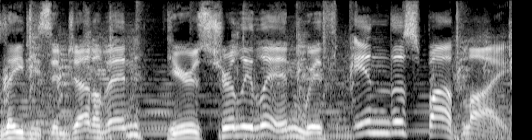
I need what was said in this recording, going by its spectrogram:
Ladies and gentlemen, here's Shirley Lin with In the Spotlight.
